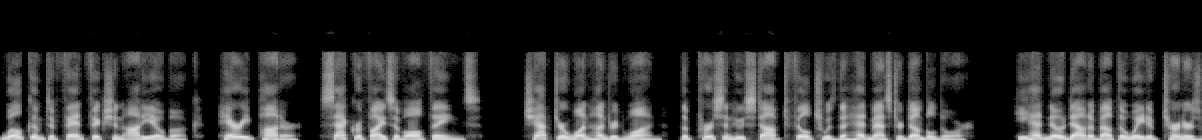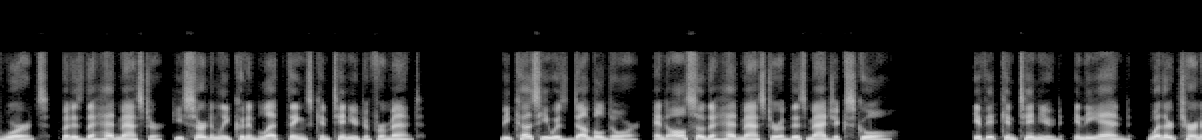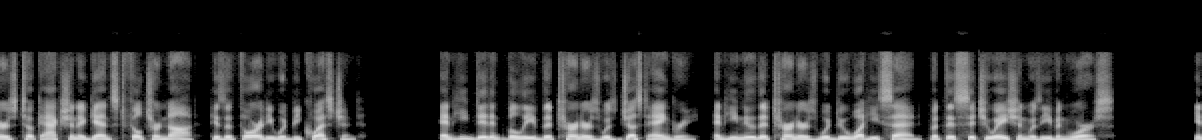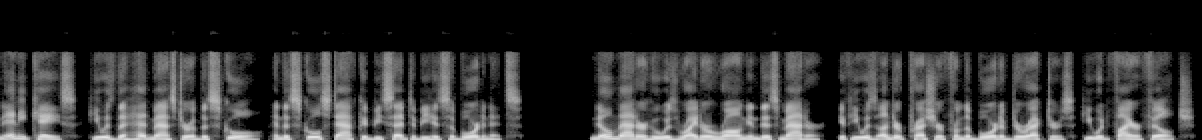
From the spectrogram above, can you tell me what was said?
Welcome to Fanfiction Audiobook. Harry Potter. Sacrifice of All Things. Chapter 101. The person who stopped Filch was the headmaster Dumbledore. He had no doubt about the weight of Turner's words, but as the headmaster, he certainly couldn't let things continue to ferment. Because he was Dumbledore, and also the headmaster of this magic school. If it continued, in the end, whether Turners took action against Filch or not, his authority would be questioned. And he didn't believe that Turners was just angry, and he knew that Turners would do what he said, but this situation was even worse. In any case, he was the headmaster of the school, and the school staff could be said to be his subordinates. No matter who was right or wrong in this matter, if he was under pressure from the board of directors, he would fire Filch.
